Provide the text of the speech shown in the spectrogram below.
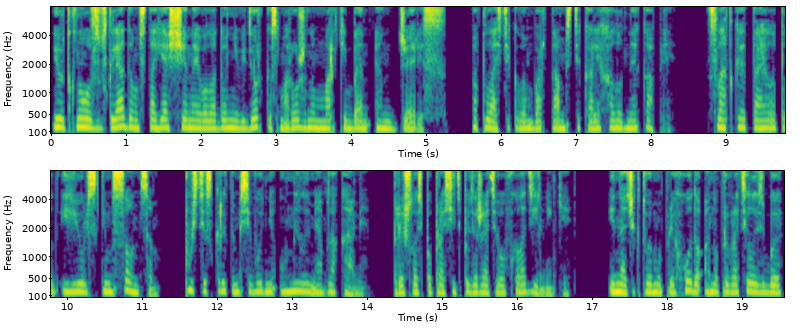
и уткнулась взглядом в стоящее на его ладони ведерко с мороженым марки Бен энд Джеррис. По пластиковым бортам стекали холодные капли. Сладкое таяло под июльским солнцем, пусть и скрытым сегодня унылыми облаками. Пришлось попросить подержать его в холодильнике, иначе к твоему приходу оно превратилось бы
